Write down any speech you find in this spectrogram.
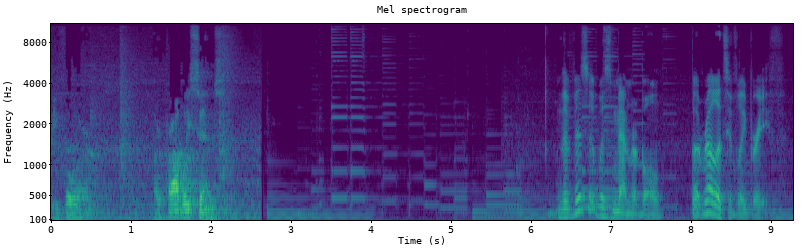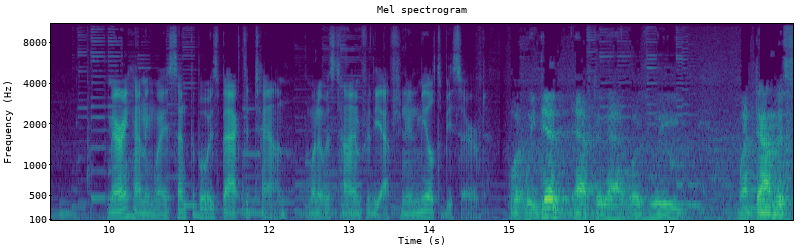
before, or probably since. The visit was memorable, but relatively brief. Mary Hemingway sent the boys back to town when it was time for the afternoon meal to be served. What we did after that was we went down this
